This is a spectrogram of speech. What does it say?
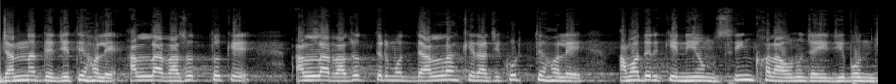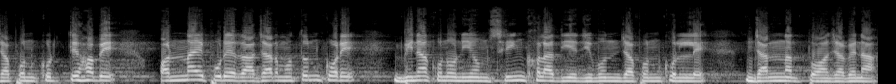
জান্নাতে যেতে হলে আল্লাহর রাজত্বকে, আল্লাহর রাজত্বের মধ্যে আল্লাহকে রাজি করতে হলে আমাদেরকে নিয়ম শৃঙ্খলা অনুযায়ী জীবন যাপন করতে হবে অন্যায়পুরের রাজার মতন করে, বিনা কোনো নিয়ম শৃঙ্খলা দিয়ে জীবন যাপন করলে জান্নাত পাওয়া যাবে না।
